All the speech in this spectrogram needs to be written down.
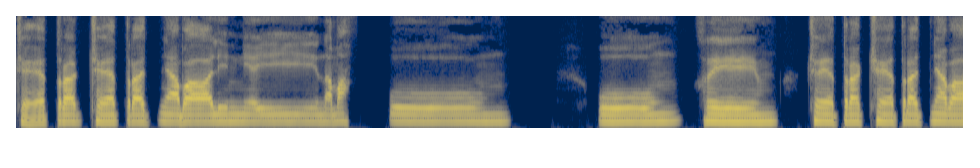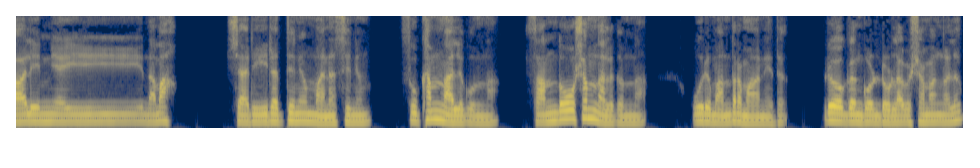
ക്ഷേത്ര ക്ഷേത്രജ്ഞപാലിന്യൈ നമ. ഓം ഓം ഹ്രീം ക്ഷേത്ര ക്ഷേത്രജ്ഞപാലിന്യൈ നമ. ശരീരത്തിനും മനസ്സിനും സുഖം നൽകുന്ന സന്തോഷം നൽകുന്ന ഒരു മന്ത്രമാണിത്. രോഗം കൊണ്ടുള്ള വിഷമങ്ങളും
